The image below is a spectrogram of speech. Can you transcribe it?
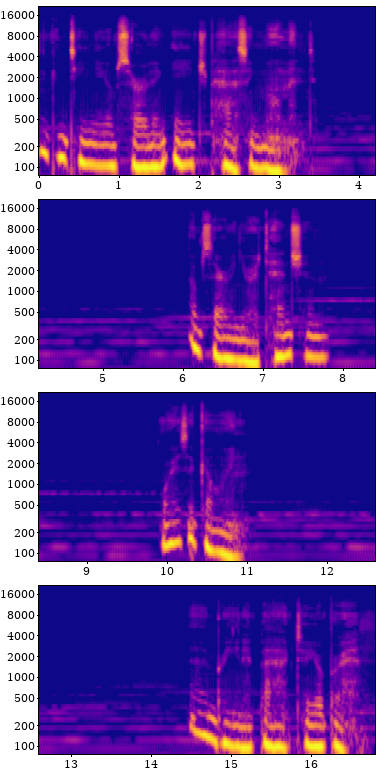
And continue observing each passing moment. Observing your attention. Where is it going? And bringing it back to your breath.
